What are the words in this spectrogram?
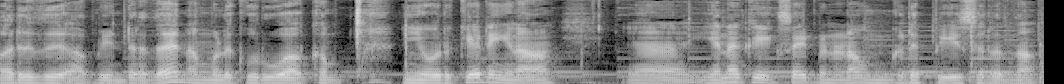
வருது அப்படின்றத நம்மளுக்கு உருவாக்கும். நீங்கள் ஒரு கேட்டிங்கன்னா எனக்கு எக்ஸைட்மெண்ட்னா உங்ககிட்ட பேசுகிறது தான்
